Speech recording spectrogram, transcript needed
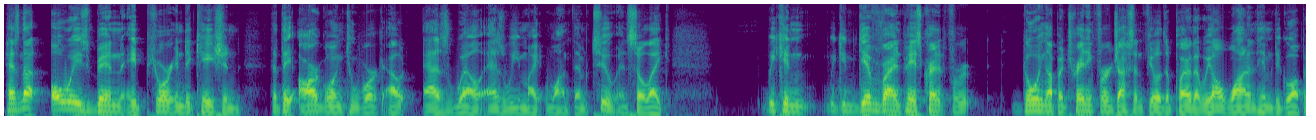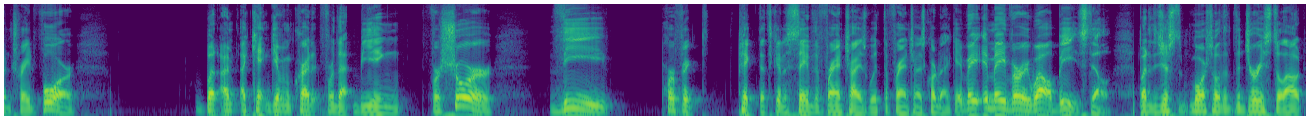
has not always been a pure indication that they are going to work out as well as we might want them to. And so, like, we can we can give Ryan Pace credit for going up and trading for Justin Fields, a player that we all wanted him to go up and trade for but I, I can't give him credit for that being for sure the perfect pick that's going to save the franchise with the franchise quarterback. It may, it may very well be still, but it's just more so that the jury's still out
